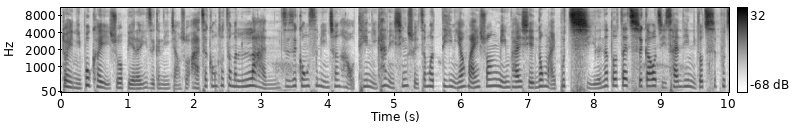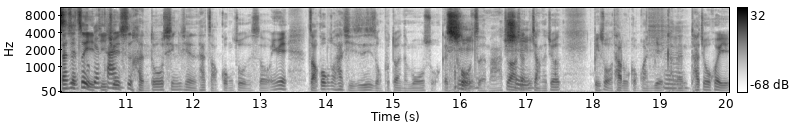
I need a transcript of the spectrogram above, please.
对你不可以说别人一直跟你讲说啊，这工作这么烂，只是公司名称好听，你看你薪水这么低，你要买一双名牌鞋你都买不起，人家都在吃高级餐厅，你都吃不起。但是这也的确是很多新鲜人他找工作的时候，因为找工作他其实是一种不断的摸索跟挫折嘛，就好像你讲的，就比如说我踏入公关业，可能他就会。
